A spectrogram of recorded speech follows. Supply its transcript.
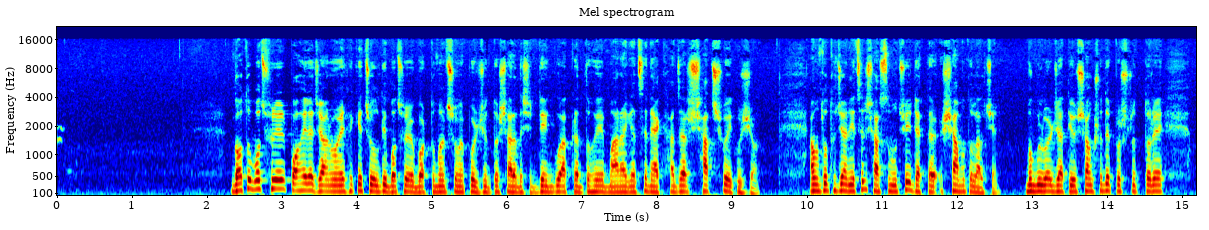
গত বছরের পহেলা জানুয়ারি থেকে চলতি বছরের বর্তমান সময় পর্যন্ত সারা দেশে ডেঙ্গু আক্রান্ত হয়ে মারা গেছেন এক হাজার সাতশো একুশ জন। এমন তথ্য জানিয়েছেন স্বাস্থ্যমন্ত্রী ডাক্তার শ্যামতুল সেন। মঙ্গলবার জাতীয় সংসদের প্রশ্নোত্তরে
